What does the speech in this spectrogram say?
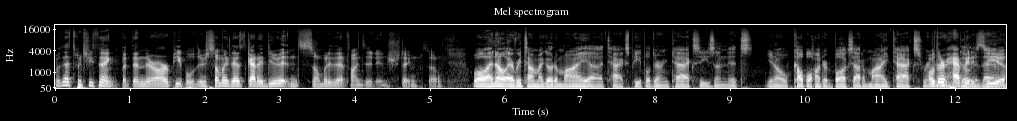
Well, that's what you think, but then there are people. There's somebody that's got to do it, and somebody that finds it interesting. So Well, I know every time I go to my uh, tax people during tax season, it's you know a couple hundred bucks out of my tax return. Oh, they're happy to, see them. you.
